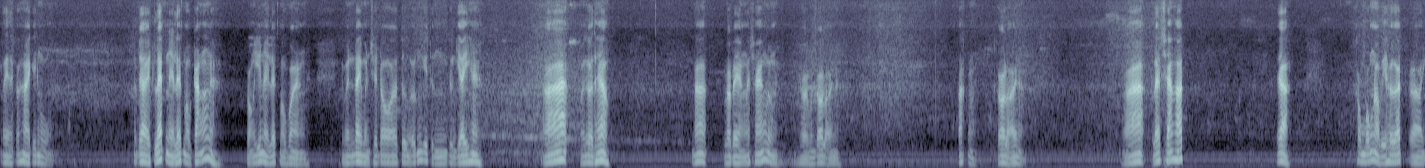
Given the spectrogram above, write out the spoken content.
Đây là có hai cái nguồn. Đây led này led màu trắng nè còn dưới này led màu vàng. Mình đây mình sẽ đo tương ứng với từng từng dây ha. Đó mọi người thấy không? Đó là đèn nó sáng luôn nè. Rồi mình đo lại nè. Tắt nè đo lại nè. Đó, led sáng hết. Yeah không bóng nào bị hư hết. Rồi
